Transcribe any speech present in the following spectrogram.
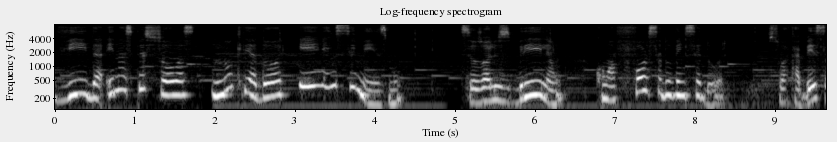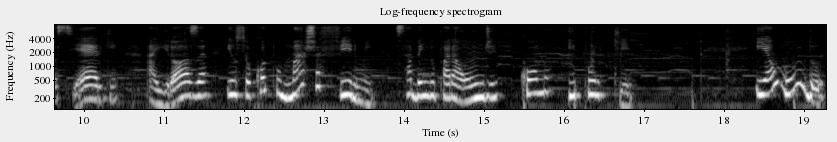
vida e nas pessoas, no Criador e em si mesmo. Seus olhos brilham com a força do vencedor. Sua cabeça se ergue, airosa, e o seu corpo marcha firme, sabendo para onde, como e por quê. E é um mundo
